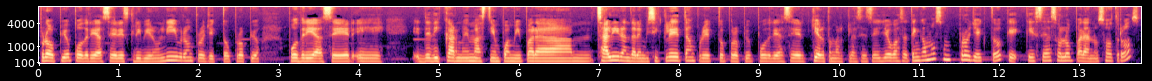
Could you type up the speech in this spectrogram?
propio podría ser escribir un libro, un proyecto propio podría ser eh, dedicarme más tiempo a mí para mm, salir a andar en bicicleta, un proyecto propio podría ser quiero tomar clases de yoga, o sea, tengamos un proyecto que, que sea solo para nosotros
